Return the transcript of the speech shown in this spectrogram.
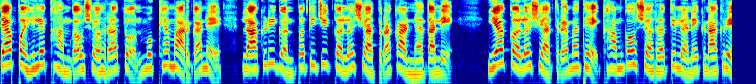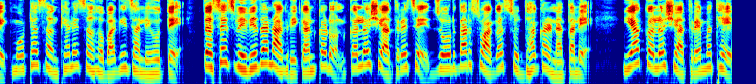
त्या पहिले खामगाव शहरातून मुख्य मार्गाने लाकडी गणपतीची कलश यात्रा काढण्यात आली. या कलश यात्रेमध्ये खामगाव शहरातील अनेक नागरिक मोठ्या संख्येने सहभागी झाले होते. तसेच विविध नागरिकांकडून कलश यात्रेचे जोरदार स्वागत सुद्धा करण्यात आले. या कलश यात्रेमध्ये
